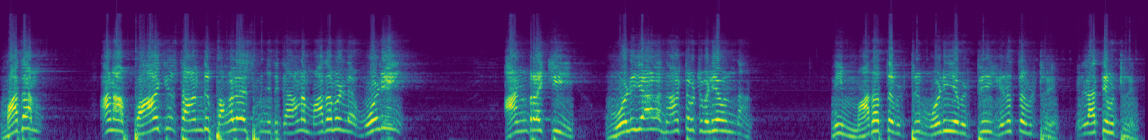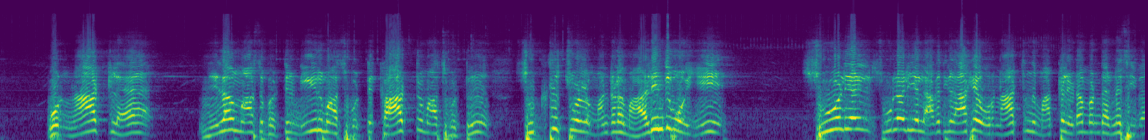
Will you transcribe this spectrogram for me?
மதம். ஆனா பாகிஸ்தான் வந்து பங்களாதேஷ் பிரிஞ்சது காரணம் மதம் இல்ல மொழி. அன்றைக்கு மொழியால நாட்டை விட்டு வெளியே வந்தான். நீ மதத்தை விட்டு மொழியை விட்டு இனத்தை விட்டு எல்லாத்தையும் விட்டு ஒரு நாட்டில் நிலம் மாசுபட்டு நீர் மாசுபட்டு காற்று மாசுபட்டு சுற்றுச்சூழல் மண்டலம் அழிந்து போய் சூழல் சூழலியல் அகதிகளாக ஒரு நாட்டின் மக்கள் இடம் வந்தா என்ன செய்வ?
